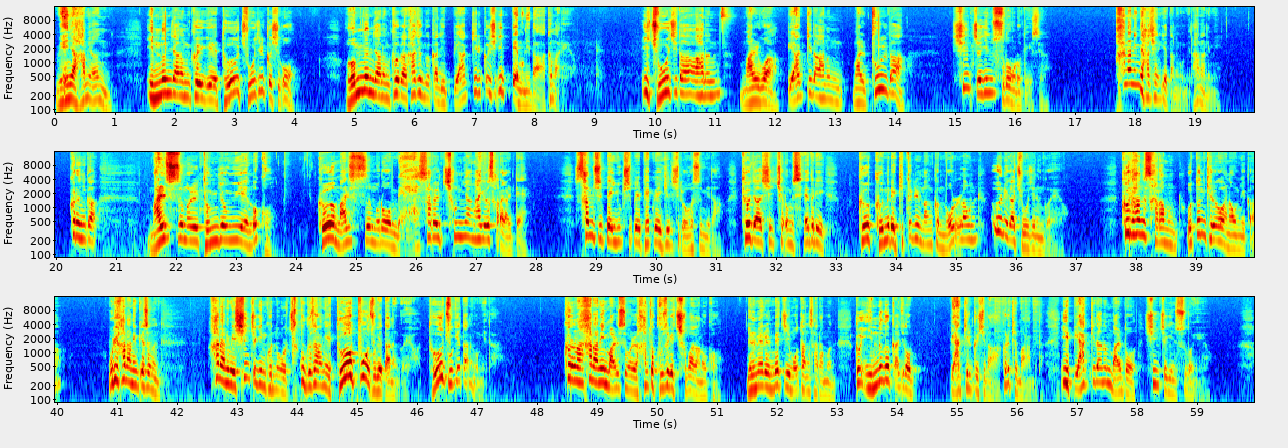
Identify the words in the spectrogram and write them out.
왜냐하면 있는 자는 그에게 더 주어질 것이고 없는 자는 그가 가진 것까지 빼앗길 것이기 때문이다. 그 말이에요. 이 주어지다 하는 말과 빼앗기다 하는 말 둘 다 신적인 수동으로 되어 있어요. 하나님이 하시겠다는 겁니다. 하나님이. 그러니까 말씀을 등경 위에 놓고 그 말씀으로 매사를 청량하여 살아갈 때 30배, 60배, 100배의 결실을 얻습니다. 겨자씨처럼 새들이 그 그늘에 깃들일 만큼 놀라운 은혜가 주어지는 거예요. 그러한 사람은 어떤 결과가 나옵니까? 우리 하나님께서는 하나님의 신적인 권능으로 자꾸 그 사람에게 더 부어주겠다는 거예요. 더 주겠다는 겁니다. 그러나 하나님 말씀을 한쪽 구석에 처박아 놓고 열매를 맺지 못한 사람은 그 있는 것까지도 빼앗길 것이다. 그렇게 말합니다. 이 빼앗기다는 말도 신적인 수동이에요.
